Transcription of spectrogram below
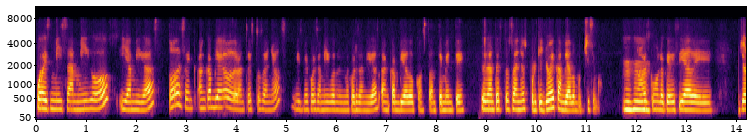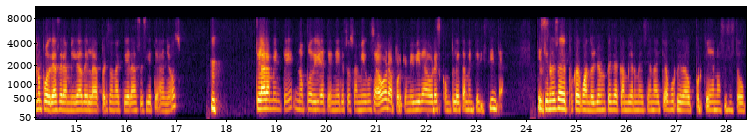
pues mis amigos y amigas, todas han, cambiado durante estos años. Mis mejores amigos, mis mejores amigas han cambiado constantemente durante estos años porque yo he cambiado muchísimo. ¿no? Es como lo que decía de, yo no podría ser amiga de la persona que era hace siete años claramente no podría tener esos amigos ahora porque mi vida ahora es completamente distinta. Y si en esa época cuando yo empecé a cambiar me decían, ay, qué aburrida, ¿por qué ya no haces esto?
